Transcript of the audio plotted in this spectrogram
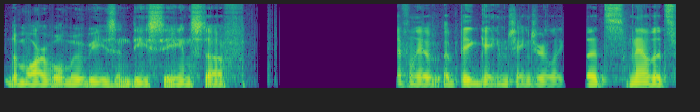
the Marvel movies and DC and stuff. Definitely a, a big game changer. Like that's now that's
